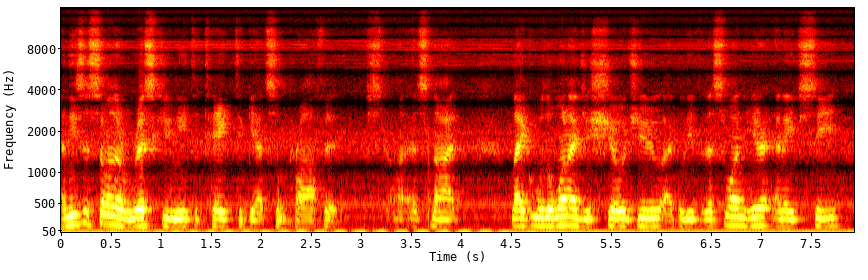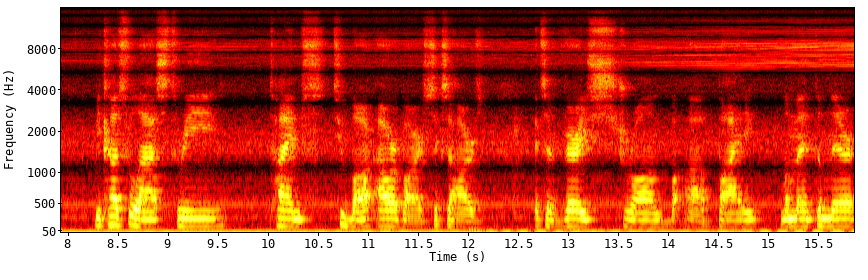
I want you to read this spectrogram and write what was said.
and these are some of the risks you need to take to get some profit. It's not like well, the one I just showed you. I believe this one here, NHC, because for the last three times two bar, hour bars, six hours. It's a very strong uh, buy momentum there,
